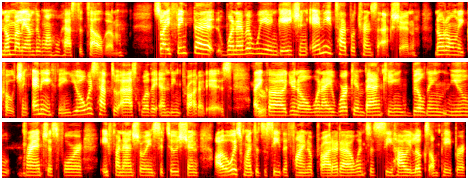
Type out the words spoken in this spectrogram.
normally i'm the one who has to tell them so I think that whenever we engage in any type of transaction, not only coaching, anything, you always have to ask what the ending product is. Like, sure. uh, you know, when I work in banking, building new branches for a financial institution, I always wanted to see the final product. I wanted to see how it looks on paper.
